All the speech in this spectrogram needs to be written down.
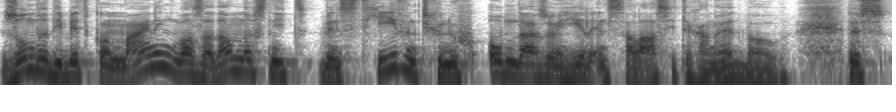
Zonder die bitcoin mining was dat anders niet winstgevend genoeg om daar zo'n hele installatie te gaan uitbouwen. Dus,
